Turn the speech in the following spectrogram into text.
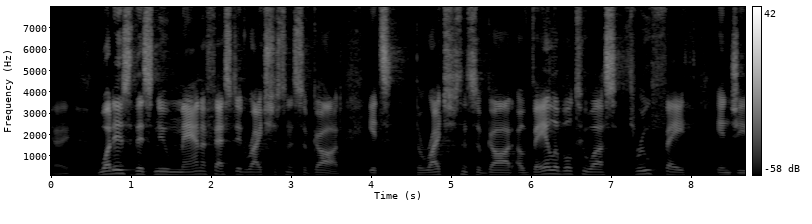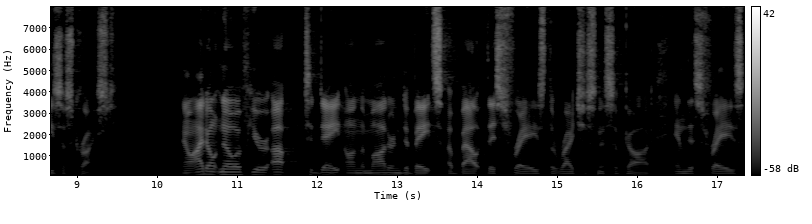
Okay? What is this new manifested righteousness of God? It's the righteousness of God available to us through faith in Jesus Christ. Now, I don't know if you're up to date on the modern debates about this phrase, the righteousness of God, and this phrase,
